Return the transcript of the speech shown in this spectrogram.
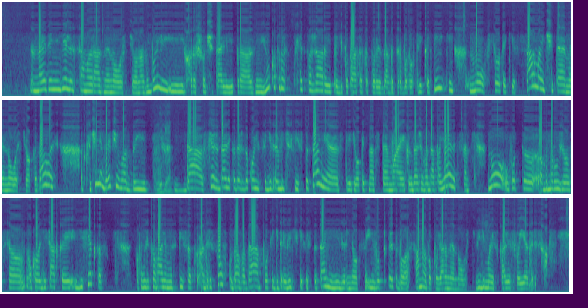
На этой неделе самые разные новости у нас были, и хорошо читали и про змею, которая спасает пожары, и про депутата, который за год заработал 3 копейки, но все-таки самой читаемой новостью оказалось отключение горячей воды. Ну да. Да, все ждали, когда же закончатся гидравлические испытания с 3 по 15 мая, когда же вода появится. Но вот э, обнаружился около десятка дефектов. Опубликовали мы список адресов, куда вода после гидравлических испытаний не вернется. И вот это была самая популярная новость. Видимо, искали свои адреса.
